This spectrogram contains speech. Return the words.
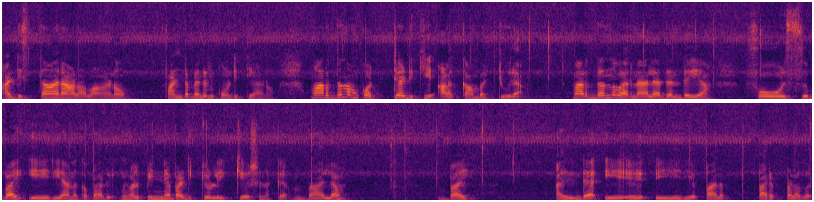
അടിസ്ഥാന അളവാണോ? ഫണ്ടമെന്റൽ ക്വാണ്ടിറ്റി ആണോ? മർദ്ദം നമുക്ക് ഒറ്റയടിക്ക് അളക്കാൻ പറ്റൂല. മർദ്ദം എന്ന് പറഞ്ഞാൽ അതെന്ത് ചെയ്യുക? ഫോഴ്സ് ബൈ ഏരിയ എന്നൊക്കെ പറയും. നിങ്ങൾ പിന്നെ പഠിക്കുള്ളൂ ഇക്വേഷനൊക്കെ ബലം ബൈ അതിന്റെ ഏരിയ പല പരപ്പളവ്.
